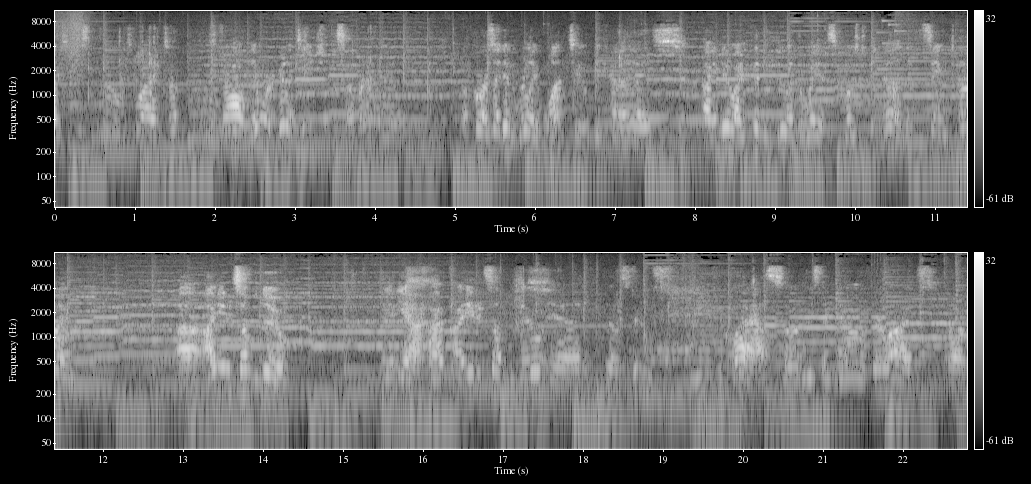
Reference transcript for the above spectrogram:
Know, it's why I took this job. They weren't going to teach in the summer, and of course, I didn't really want to because I knew I couldn't do it the way it's supposed to be done. At the same time, uh, I needed something to do. Yeah, I, I needed something to do, and the students need the class, so at least they can get on with their lives, um,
